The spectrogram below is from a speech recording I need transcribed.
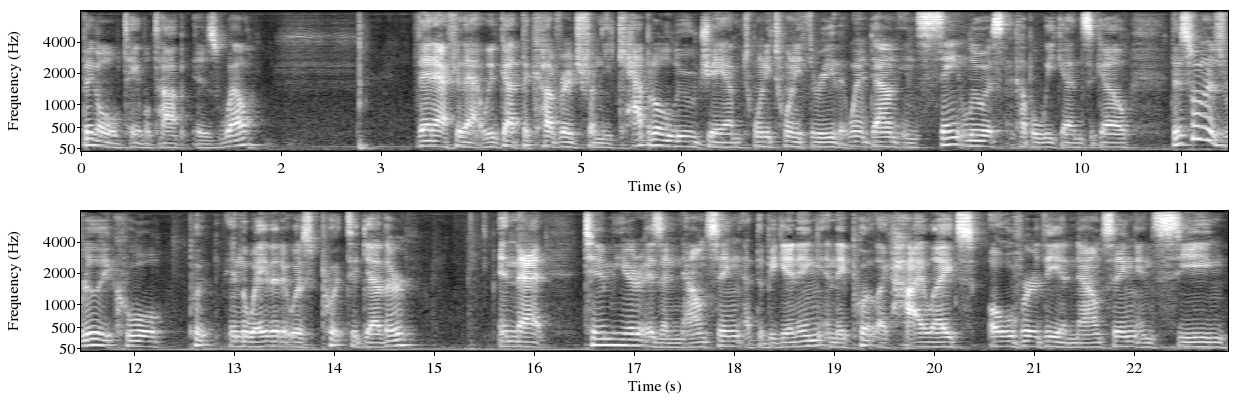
Big old tabletop as well. Then after that, we've got the coverage from the Capital Lou Jam 2023 that went down in St. Louis a couple weekends ago. This one was really cool put in the way that it was put together in that Tim here is announcing at the beginning and they put like highlights over the announcing and seeing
